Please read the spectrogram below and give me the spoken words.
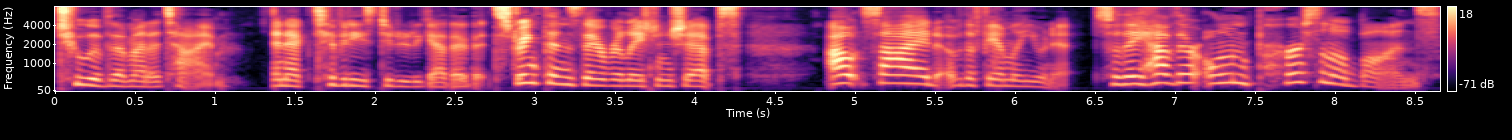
two of them at a time, and activities to do together that strengthens their relationships outside of the family unit? So they have their own personal bonds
